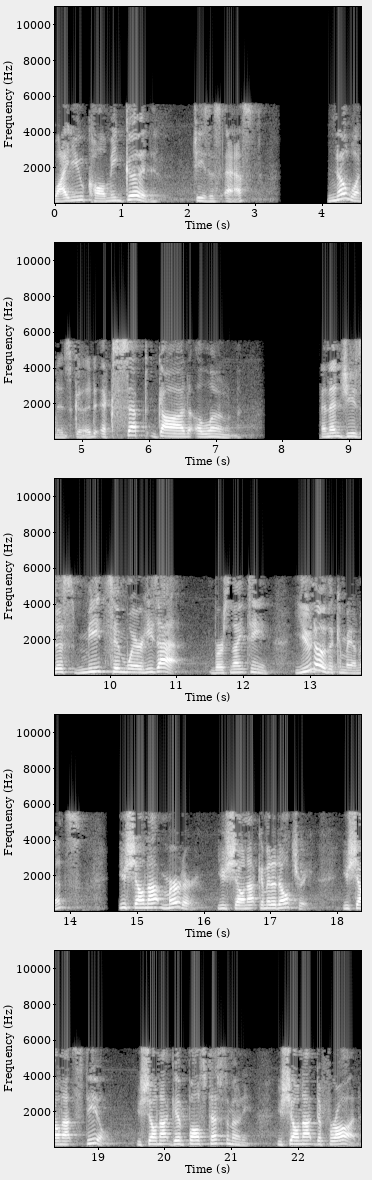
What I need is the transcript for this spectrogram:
Why do you call me good? Jesus asked. No one is good except God alone. And then Jesus meets him where he's at. Verse 19. You know the commandments. You shall not murder. You shall not commit adultery. You shall not steal. You shall not give false testimony. You shall not defraud.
